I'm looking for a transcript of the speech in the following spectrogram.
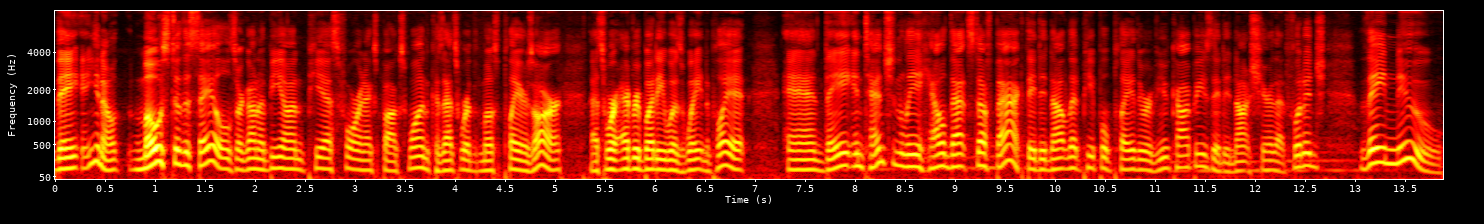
they you know most of the sales are going to be on ps4 and xbox one because that's where the most players are. That's where everybody was waiting to play it. And they intentionally held that stuff back. They did not let people play the review copies. They did not share that footage. They knew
